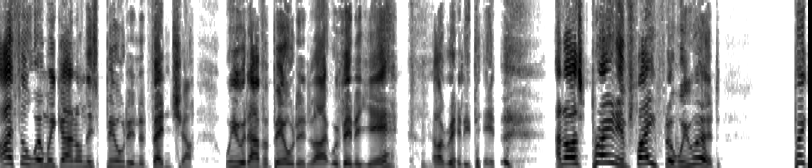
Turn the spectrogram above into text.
I thought when we're going on this building adventure, we would have a building like within a year. I really did. And I was praying in faith that we would. But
